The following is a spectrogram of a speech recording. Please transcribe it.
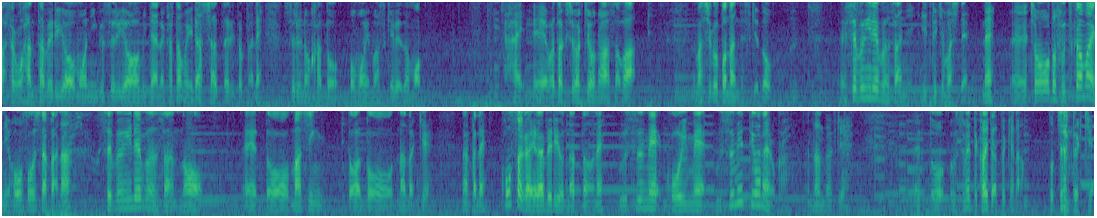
朝ごはん食べるよモーニングするよみたいな方もいらっしゃったりとかねするのかと思いますけれども。はい、えー、私は今日の朝は、まあ、仕事なんですけど、うんセブンイレブンさんに行ってきましてね、えー、ちょうど2日前に放送したかな。セブンイレブンさんの、えーと、マシンとあとなんだっけなんかね濃さが選べるようになったのね。薄め濃いめ。薄めって言わないのか。なんだっけ。えっと薄めって書いてあったっけな。どっちだったっけ。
